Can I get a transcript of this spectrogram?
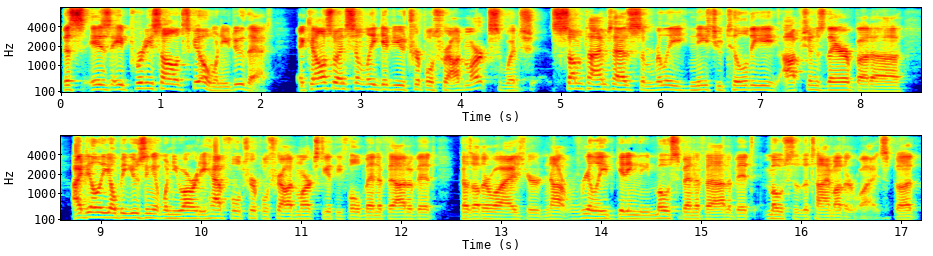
This is a pretty solid skill when you do that. It can also instantly give you triple shroud marks, which sometimes has some really niche utility options there, but uh, Ideally, you'll be using it when you already have full triple shroud marks to get the full benefit out of it, because otherwise you're not really getting the most benefit out of it most of the time otherwise. But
